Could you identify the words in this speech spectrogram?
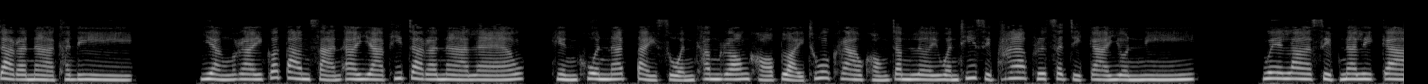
จารณาคดี อย่างไรก็ตามศาลอาญาพิจารณาแล้ว เห็นควรนัดไต่สวนคำร้องขอปล่อยชั่วคราวของจำเลยวันที่ 15 พฤศจิกายนนี้ เวลา 10 นาฬิกา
